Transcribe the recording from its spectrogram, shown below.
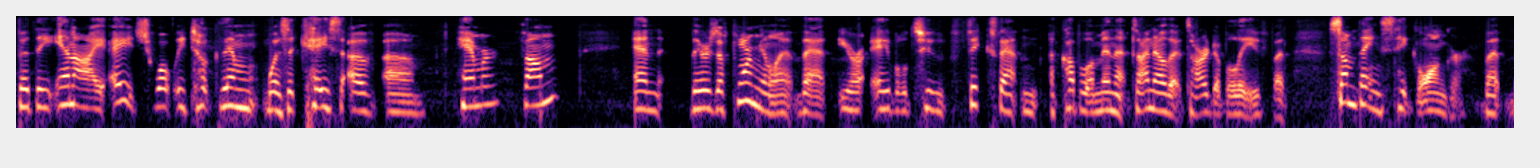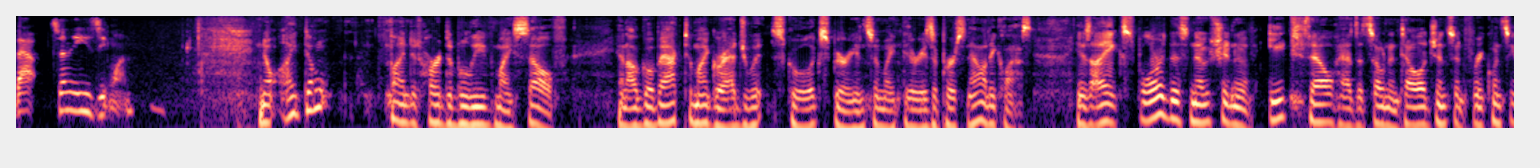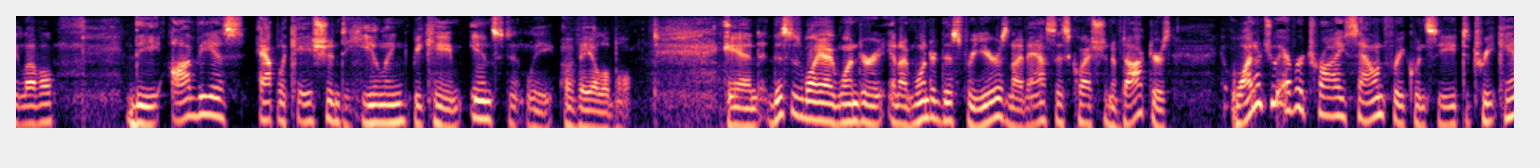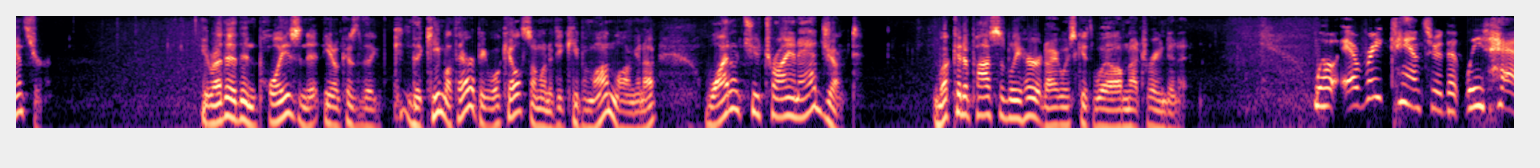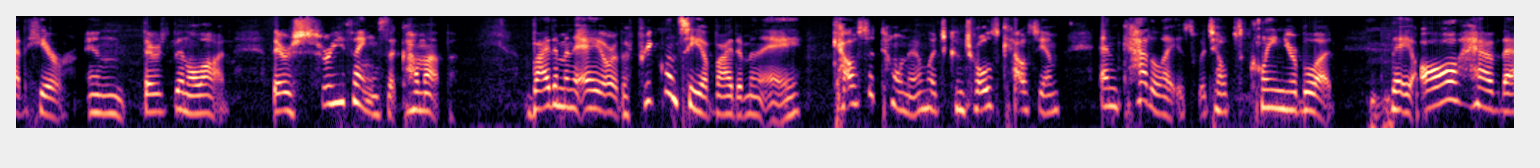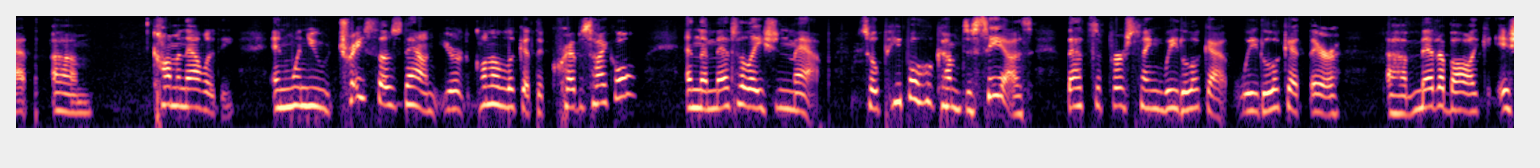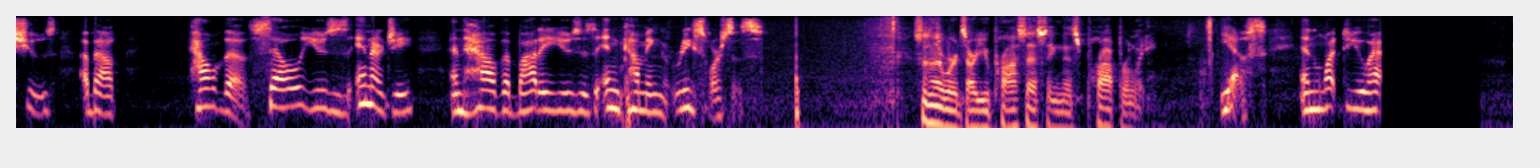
But the NIH, what we took them was a case of um, hammer thumb, and there's a formula that you're able to fix that in a couple of minutes. I know that's hard to believe, but some things take longer, but that's an easy one. No, I don't find it hard to believe myself. And I'll go back to my graduate school experience in my theories of personality class. Is I explored this notion of each cell has its own intelligence and frequency level. The obvious application to healing became instantly available. And this is why I wonder, and I've wondered this for years, and I've asked this question of doctors why don't you ever try sound frequency to treat cancer? Rather than poison it, you know, because the the chemotherapy will kill someone if you keep them on long enough. Why don't you try an adjunct? What could it possibly hurt? I always get, well, I'm not trained in it. Well, every cancer that we've had here, and there's been a lot, there's three things that come up vitamin A or the frequency of vitamin A, calcitonin, which controls calcium, and catalase, which helps clean your blood. Mm-hmm. They all have that um, commonality. And when you trace those down, you're going to look at the Krebs cycle and the methylation map. So people who come to see us, that's the first thing we look at. We look at their uh, metabolic issues about how the cell uses energy and how the body uses incoming resources. So, in other words, are you processing this properly? Yes. And what do you have?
